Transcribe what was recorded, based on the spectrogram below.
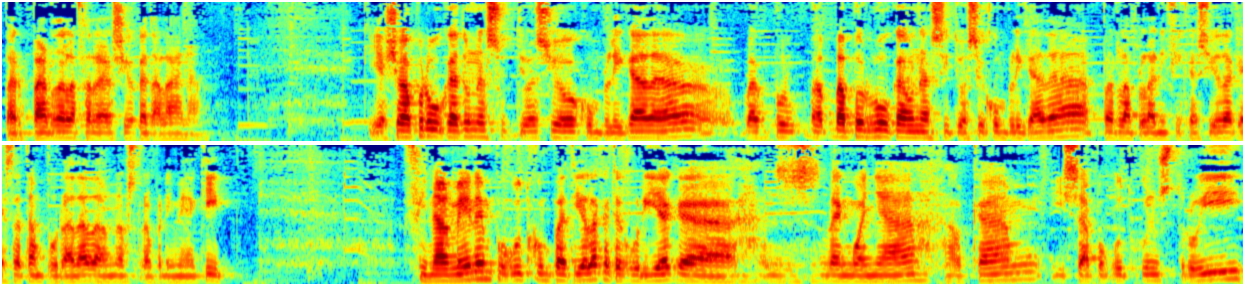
per part de la Federació Catalana i això ha provocat una situació complicada, va, va, provocar una situació complicada per la planificació d'aquesta temporada del nostre primer equip. Finalment hem pogut competir a la categoria que ens vam guanyar al camp i s'ha pogut construir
